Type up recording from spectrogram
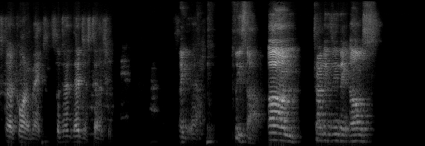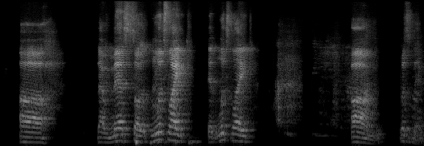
stud cornerbacks, so that, that just tells you. Like, yeah. please stop. Um, trying to think of anything else. Uh, that we missed. So it looks like it looks like um what's his name?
